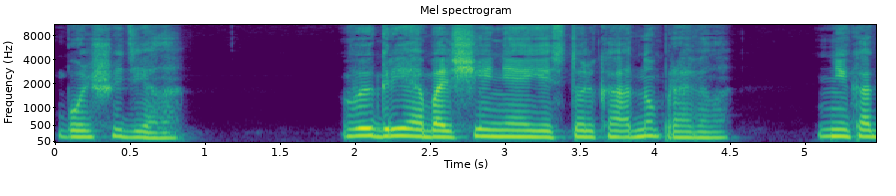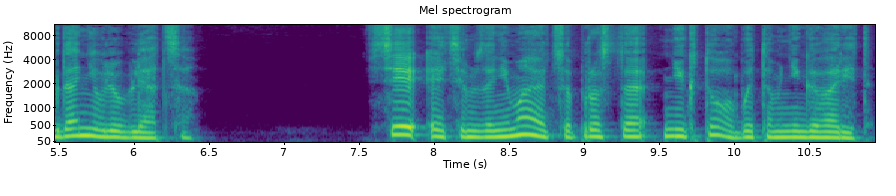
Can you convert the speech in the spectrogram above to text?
больше дела. В игре обольщения есть только одно правило — никогда не влюбляться. Все этим занимаются, просто никто об этом не говорит.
